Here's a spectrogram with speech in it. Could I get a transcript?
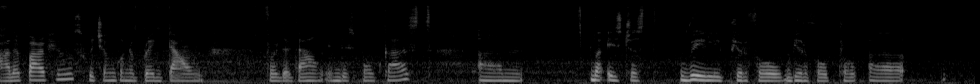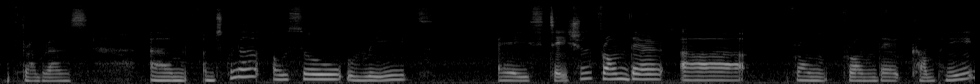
other perfumes which I'm gonna break down further down in this podcast. Um, but it's just really beautiful, beautiful pro, uh, fragrance. Um, I'm just gonna also read a citation from their uh, from from their company,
